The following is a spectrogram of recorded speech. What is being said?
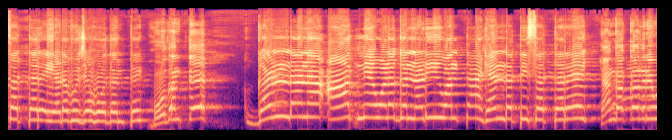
ಸತ್ತರೆ ಎಡಭುಜ ಹೋದಂತೆ. ಹೋದಂತೆ ಗಂಡನ ಆಜ್ಞೆ ಒಳಗ ನಡೆಯುವಂತ ಹೆಂಡತಿ ಸತ್ತರೆ ಹೆಂಗಕ್ಕದ್ರಿವ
